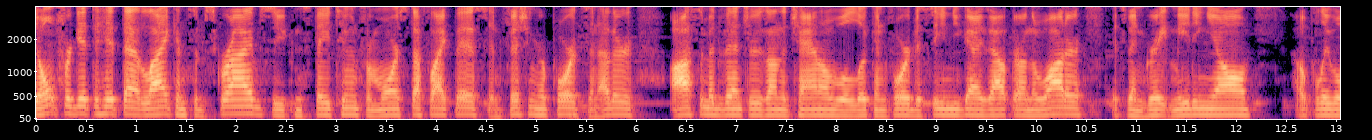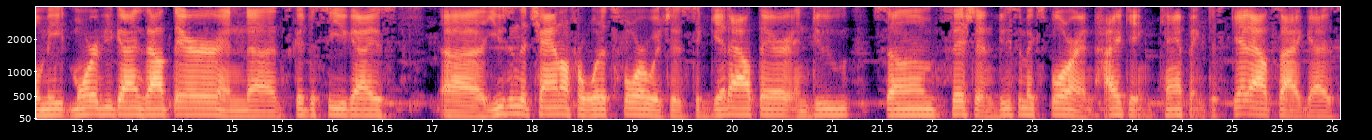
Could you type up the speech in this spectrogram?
don't forget to hit that like and subscribe so you can stay tuned for more stuff like this and fishing reports and other awesome adventures on the channel. We're looking forward to seeing you guys out there on the water. It's been great meeting y'all. Hopefully we'll meet more of you guys out there, and uh, it's good to see you guys uh, using the channel for what it's for, which is to get out there and do some fishing, do some exploring, hiking, camping. Just get outside, guys.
